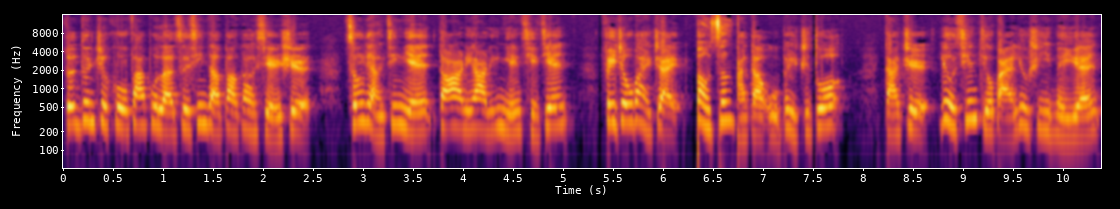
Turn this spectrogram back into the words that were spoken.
伦敦智库发布了最新的报告，显示，从两千年到二零二零年期间，非洲外债暴增达到五倍之多，达至六千九百六十亿美元。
